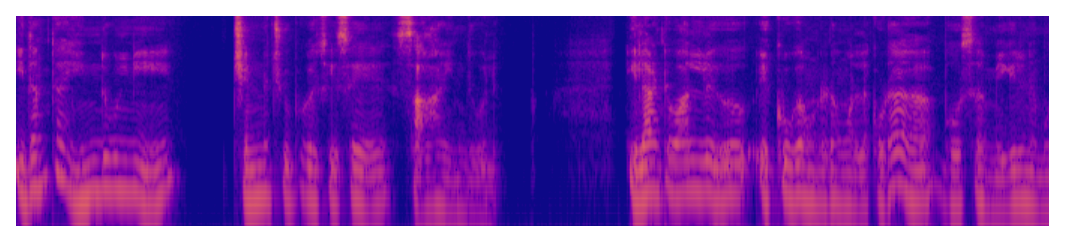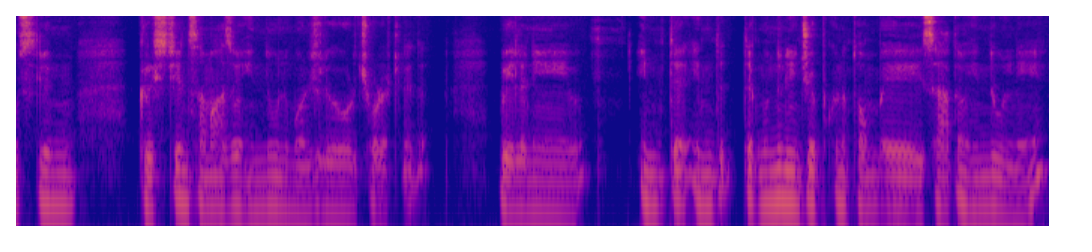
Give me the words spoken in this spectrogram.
ఇదంతా హిందువుల్ని చిన్న చూపుగా చేసే సహా హిందువులు. ఇలాంటి వాళ్ళు ఎక్కువగా ఉండడం వల్ల కూడా బహుశా మిగిలిన ముస్లిం క్రిస్టియన్ సమాజం హిందువులు మనుషులు కూడా చూడట్లేదు. వీళ్ళని ఇంత ఇంతకుముందు నేను చెప్పుకున్న తొంభై శాతం హిందువుల్ని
